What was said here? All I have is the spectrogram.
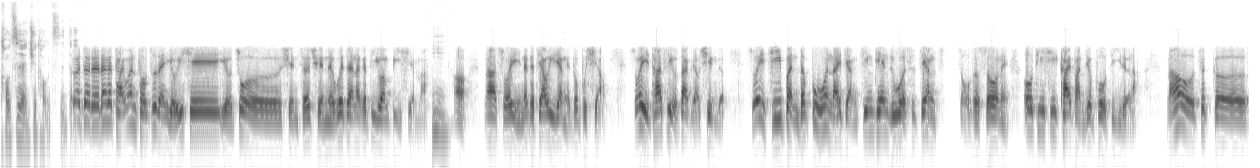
投资人去投资的。对对对，那个台湾投资人有一些有做选择权的，会在那个地方避险嘛。嗯，哦，那所以那个交易量也都不小，所以它是有代表性的。所以基本的部分来讲，今天如果是这样走的时候呢，OTC 开盘就破低了啦。然后这个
